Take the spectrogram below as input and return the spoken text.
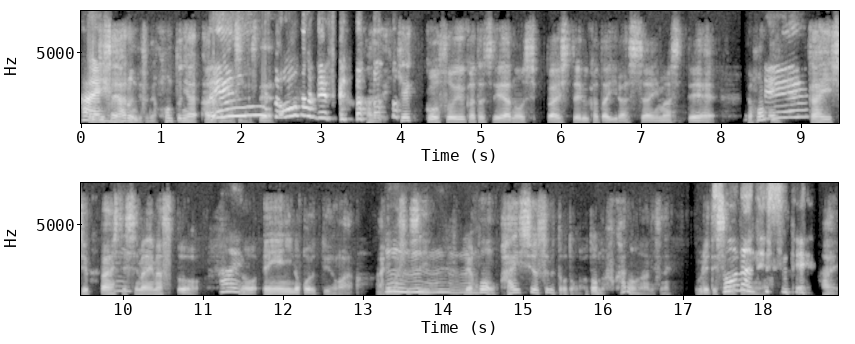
こはい。れ実際あるんですね。本当にあ ある話でして、そうなんですか？はい、結構そういう形であの失敗してる方いらっしゃいまして、で本当に一回出版してしまいますと、はい。あの永遠に残るっていうのがありますし、うんうんうんうんで、本を回収するってことがほとんど不可能なんですね。売れてしまそううなんですね。はい。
